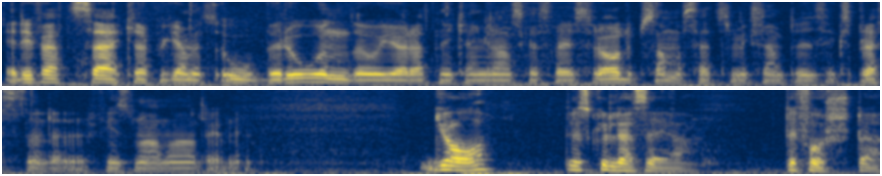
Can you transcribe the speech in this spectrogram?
Är det för att säkra programmets oberoende och göra att ni kan granska Sveriges Radio på samma sätt som exempelvis Expressen eller finns det någon annan anledning? Ja, det skulle jag säga. Det första.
